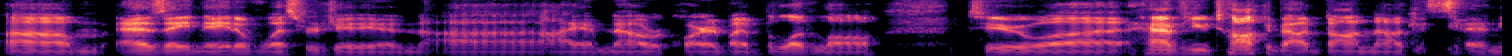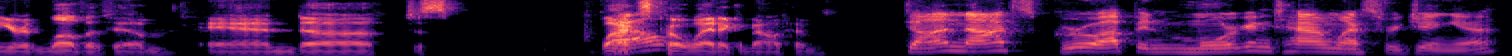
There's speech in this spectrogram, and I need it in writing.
Um as a native West Virginian, uh I am now required by blood law to uh have you talk about Don Knotts and your love of him and uh just wax Well- poetic about him. Don Knotts grew up in Morgantown, West Virginia,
